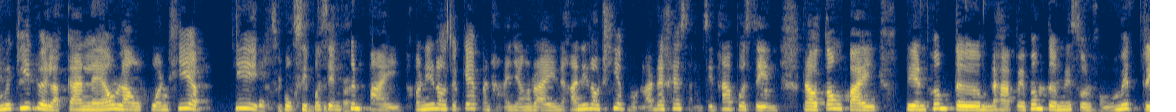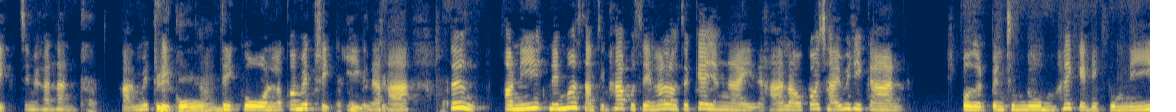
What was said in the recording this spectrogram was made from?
เมื่อกี้โดยหลักการแล้วเราควรเทียบ ที่หกสิบเปอร์เซ็น60%ขึ้นไป คราวนี้เราจะแก้ปัญหาอย่างไรนะคะ นี่เราเทียบหมดแล้วได้แค่สามสิบห้าเปอร์เซ็นเราต้องไปเรียนเพิ่มเติมนะคะ ไปเพิ่มเติมในส่วนของเมตริกใช่ไหมคะท่านครับค่ะเมตริกตรีโกณตรีโกณแล้วก็เมตริกแล้วก็อีกเมตริกนะคะครับซึ่งคราวนี้ในเมื่อ 35%แล้วเราจะแก้ยังไงนะคะ เราก็ใช้วิธีการเปิดเป็นชุมนุมให้แก่เด็กกลุ่มนี้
